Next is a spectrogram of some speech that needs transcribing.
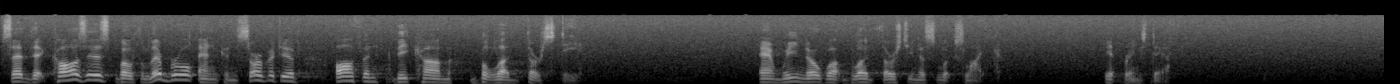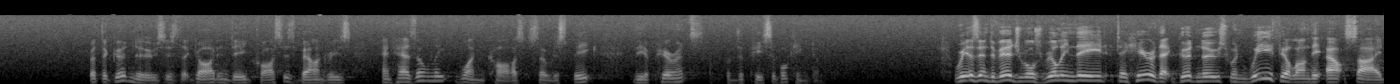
said that causes, both liberal and conservative, often become bloodthirsty. And we know what bloodthirstiness looks like it brings death. But the good news is that God indeed crosses boundaries and has only one cause, so to speak the appearance of the peaceable kingdom. We as individuals really need to hear that good news when we feel on the outside,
